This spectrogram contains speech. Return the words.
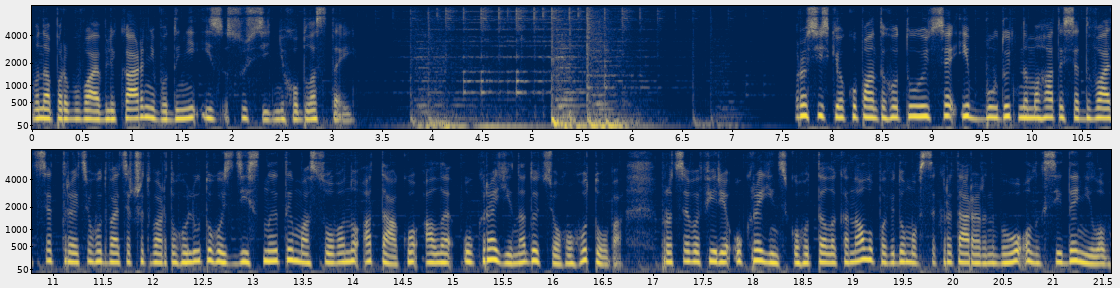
Вона перебуває в лікарні в одній із сусідніх областей. Російські окупанти готуються і будуть намагатися 23-24 лютого здійснити масовану атаку, але Україна до цього готова. Про це в ефірі українського телеканалу повідомив секретар РНБО Олексій Данілов.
